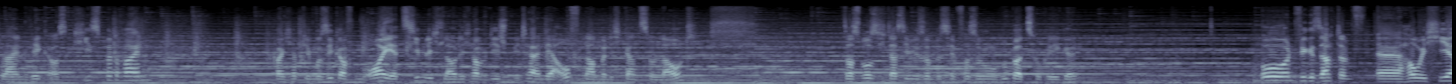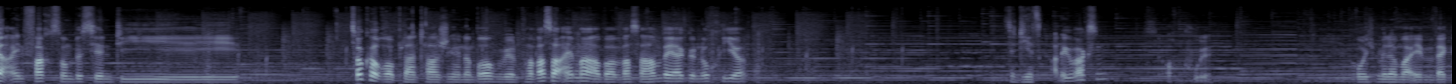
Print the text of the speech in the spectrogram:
kleinen Weg aus Kies mit rein. Ich habe die Musik auf dem Ohr jetzt ziemlich laut. Ich hoffe, die spielt ja in der Aufnahme nicht ganz so laut. Das muss ich das irgendwie so ein bisschen versuchen rüber zu regeln. Und wie gesagt, dann äh, haue ich hier einfach so ein bisschen die Zuckerrohrplantage hin. Dann brauchen wir ein paar Wassereimer, aber Wasser haben wir ja genug hier. Sind die jetzt gerade gewachsen? Ist auch cool. Hole ich mir dann mal eben weg.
